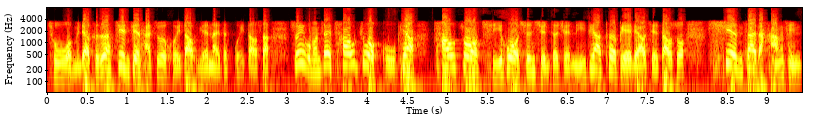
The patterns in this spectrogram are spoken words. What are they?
出我们料。可是渐渐还是会回到原来的轨道上。所以我们在操作股票、操作期货、跟选择权，你一定要特别了解到说，现在的行情、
